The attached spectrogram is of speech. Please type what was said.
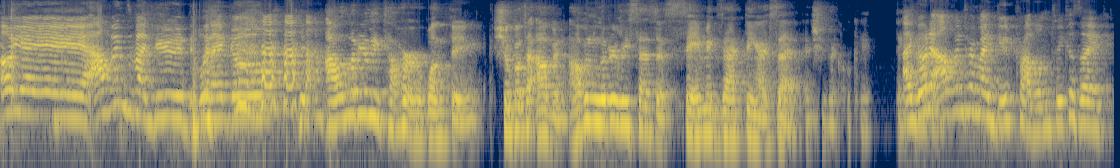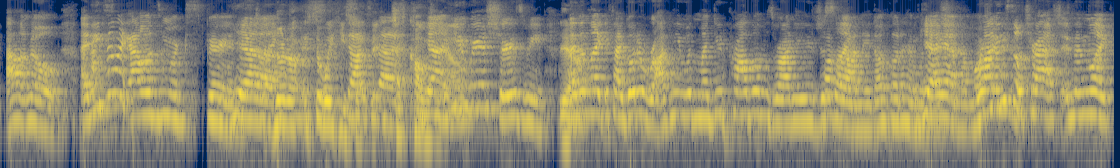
Oh yeah, yeah, yeah, yeah. Alvin's my dude. When I go, I'll literally tell her one thing. She'll go to Alvin. Alvin literally says the same exact thing I said. And she's like, okay. thanks, I go to Alvin." Alvin for my dude problems because like I don't know. I I need to like Alvin's more experienced. Yeah. like, No, no, it's the way he got says it. It just calms me yeah, he reassures me. Yeah. And then like if I go to Rodney with my dude problems, Rodney just Fuck like Rodney, don't go to him. With yeah, yeah. No more. Rodney's so trash. And then like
